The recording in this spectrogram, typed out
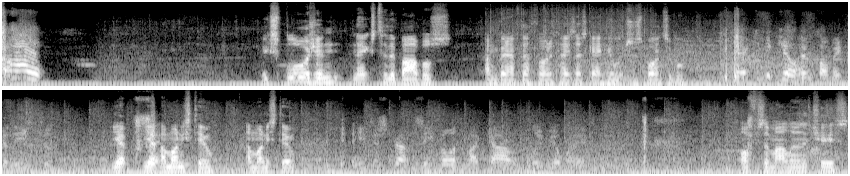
Oh! Explosion next to the barbers. I'm gonna have to authoritise this guy. He looks responsible. Yeah, can you kill him for me? Because he's just. Yep, yep. I'm on his tail. I'm on his tail. He just strapped C4 to my car and blew me up when he. Officer Marley on the chase.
